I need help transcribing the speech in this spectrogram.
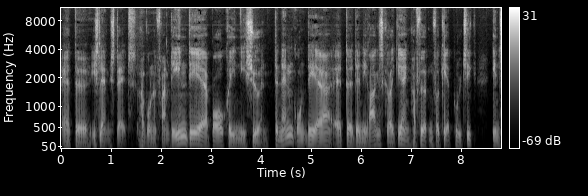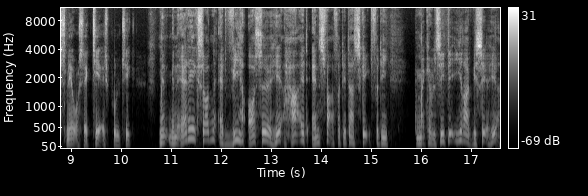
at øh, islamisk stat har vundet frem. Det ene, det er borgerkrigen i Syrien. Den anden grund, det er, at øh, den irakiske regering har ført en forkert politik, en snæver sekterisk politik. Men, men er det ikke sådan, at vi også her har et ansvar for det, der er sket? Fordi man kan vel sige, at det Irak, vi ser her,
